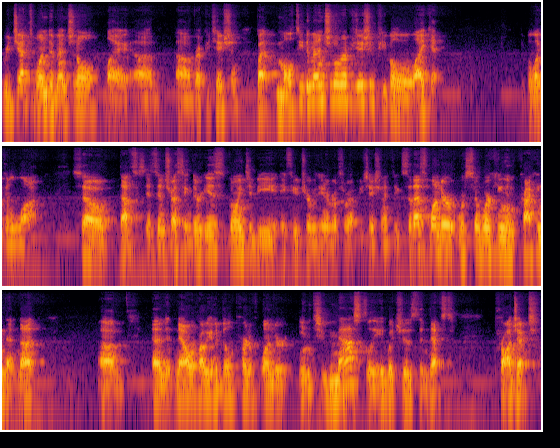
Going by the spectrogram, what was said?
reject one-dimensional like uh, uh, reputation, but multi-dimensional reputation, people like it. People like it a lot. So that's it's interesting. There is going to be a future with universal reputation, I think. So that's Wonder. We're still working and cracking that nut. Um, and now we're probably going to build part of Wonder into Mastly, which is the next project.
